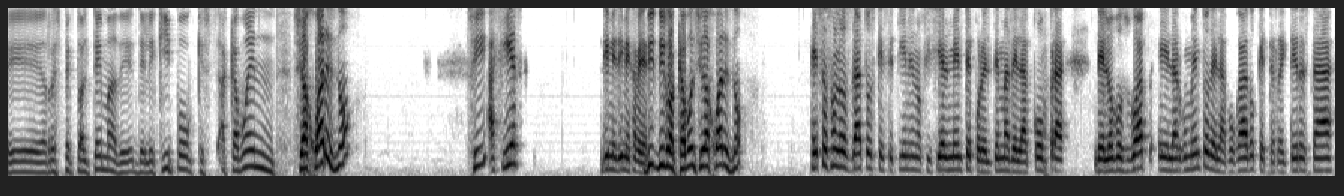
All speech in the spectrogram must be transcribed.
eh, respecto al tema de- del equipo que acabó en Ciudad Juárez, ¿no? Sí. Así es. Dime, dime, Javier. Di- digo, acabó en Ciudad Juárez, ¿no? Esos son los datos que se tienen oficialmente por el tema de la compra de Lobos WAP. El argumento del abogado que te reitero está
